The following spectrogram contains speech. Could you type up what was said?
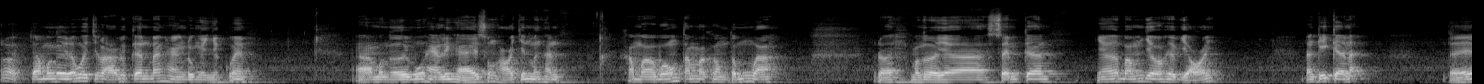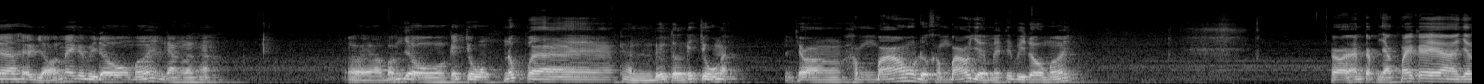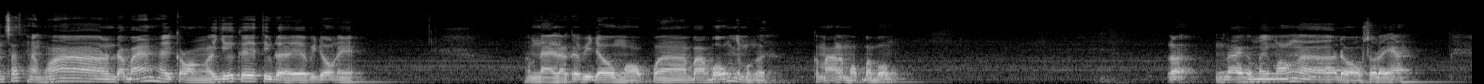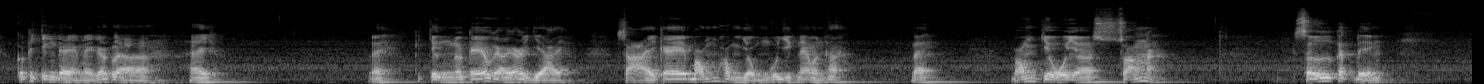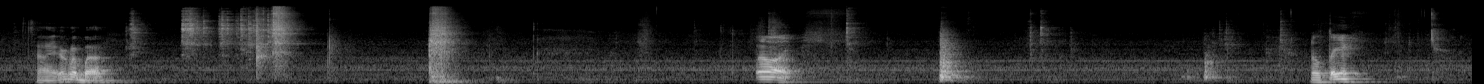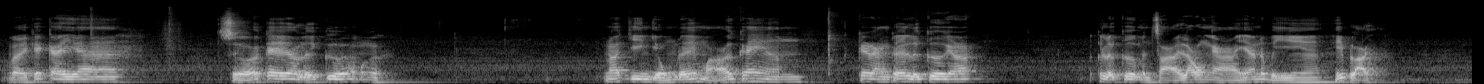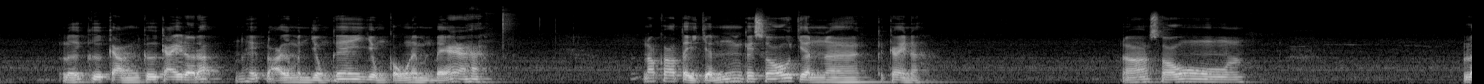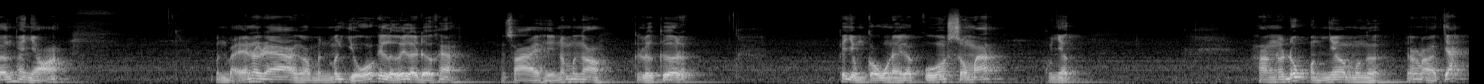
Rồi, chào mọi người đã quay trở lại với kênh bán hàng đồ nghề Nhật của em. À, Mọi người mua hàng liên hệ xuống hỏi trên màn hình 034 830 843 Rồi, mọi người à, xem kênh nhớ bấm vô theo dõi Đăng ký kênh á Để à, theo dõi mấy cái video mới em đăng lên ha. Rồi à, bấm vô cái chuông, nút cái hình biểu tượng cái chuông á Cho thông báo, được thông báo về mấy cái video mới rồi, em cập nhật mấy cái à, danh sách hàng hóa đã bán hay còn ở dưới cái tiêu đề video này. Hôm nay là cái video 134 à, nha mọi người. Có mã là 134 rồi, hôm nay có mấy món à, đồ sau đây ha. Có cái chân đèn này rất là hay. Đây, cái chân nó kéo ra rất là dài. Xài cái bóng thông dụng của Việt Nam mình ha. Đây, bóng chui xoắn nè sứ cách điện. Xài rất là bền. Rồi. Đầu tiên về cái cây à, uh, sửa cái à, lưỡi cưa ha mọi người? Nó chuyên dụng để mở cái um, cái răng cái lưỡi cưa ra đó cái lưỡi cưa mình xài lâu ngày á, nó bị hiếp lại. Lưỡi cưa cành cưa cây rồi đó nó hiếp lại mình dùng cái dụng cụ này mình bẻ ra ha. Nó có tùy chỉnh cái số trên à, cái cây nè. Đó số lớn hay nhỏ. Mình bẻ nó ra rồi mình mới dũa cái lưỡi lại được ha. Xài thì nó mới ngon cái lưỡi cưa đó. Cái dụng cụ này là của Somat của Nhật thân nó đúc bằng nhôm mọi người rất là chắc.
